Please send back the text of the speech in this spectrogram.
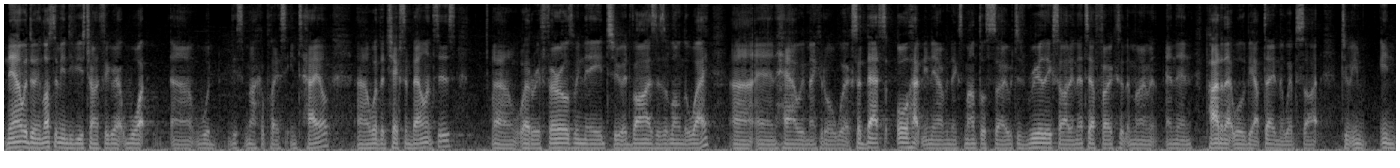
now we're doing lots of interviews trying to figure out what uh, would this marketplace entail, uh, what the checks and balances, um, what referrals we need to advisors along the way, uh, and how we make it all work. So that's all happening now over the next month or so, which is really exciting. That's our focus at the moment, and then part of that will be updating the website to in, in,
